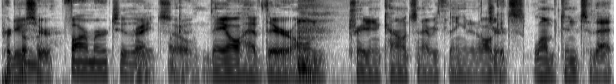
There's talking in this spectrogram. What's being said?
producer, from the farmer to the right. So okay. they all have their own trading accounts and everything, and it all sure. gets lumped into that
